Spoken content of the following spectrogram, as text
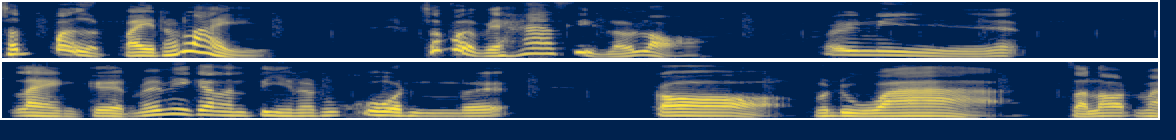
ฉันเปิดไปเท่าไหร่ ฉันเปิดไปห้าสิบแล้วหรอเฮ้นี่แหล่งเกิดไม่มีการันตีนะทุกคนเลยก็มาดูว่าจะรอดไหม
